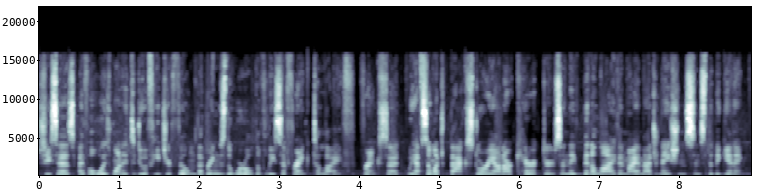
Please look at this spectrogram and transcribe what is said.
She says, I've always wanted to do a feature film that brings the world of Lisa Frank to life. Frank said, We have so much backstory on our characters, and they've been alive in my imagination since the beginning.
